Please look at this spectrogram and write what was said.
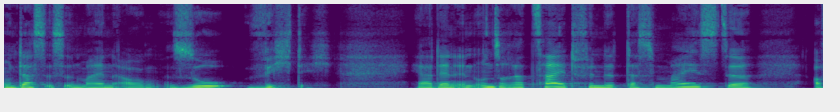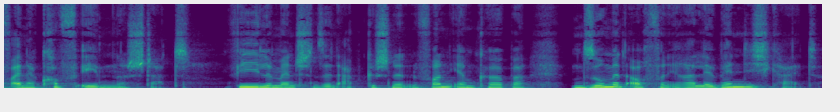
Und das ist in meinen Augen so wichtig. Ja, denn in unserer Zeit findet das meiste auf einer Kopfebene statt. Viele Menschen sind abgeschnitten von ihrem Körper und somit auch von ihrer Lebendigkeit.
